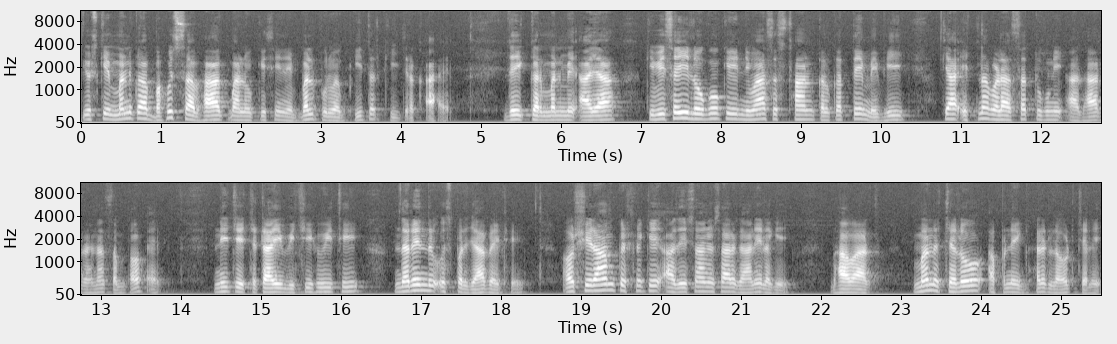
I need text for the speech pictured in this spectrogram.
कि उसके मन का बहुत सा भाग मानो किसी ने बलपूर्वक भीतर खींच रखा है। देखकर मन में आया कि विषयी लोगों के निवास स्थान कलकत्ते में भी क्या इतना बड़ा सत्वगुणी आधार रहना संभव है। नीचे चटाई बिछी हुई थी नरेंद्र उस पर जा बैठे और श्री राम कृष्ण के आदेशानुसार गाने लगे। भावार्थ, मन चलो, अपने घर लौट चले।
